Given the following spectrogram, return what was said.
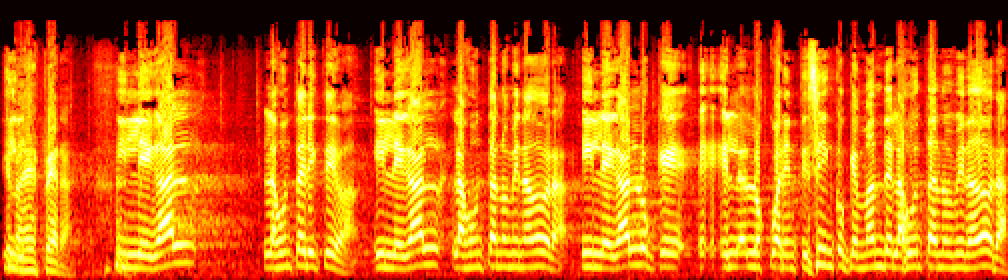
¿Qué nos espera? Ilegal la junta directiva, ilegal la junta nominadora, ilegal lo que eh, los 45 que mande la junta nominadora,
